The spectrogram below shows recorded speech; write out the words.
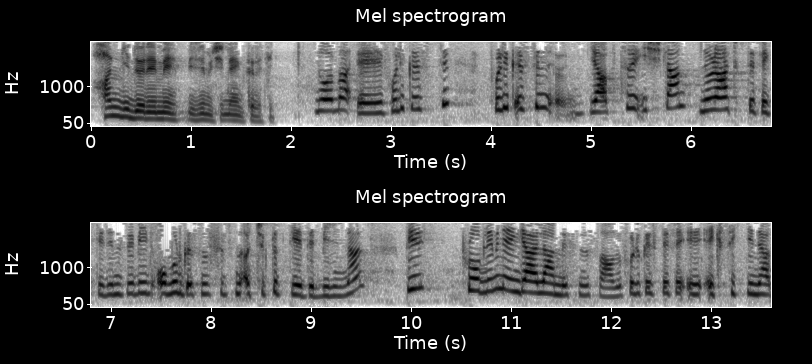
Hangi dönemi bizim için en kritik? Normal e, folik asiti Folik asitin yaptığı işlem nöral tüp defekt dediğimiz bebeğin omurgasının sırtında açıklık diye de bilinen bir problemin engellenmesini sağlıyor. Folik asit e, eksikliğine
